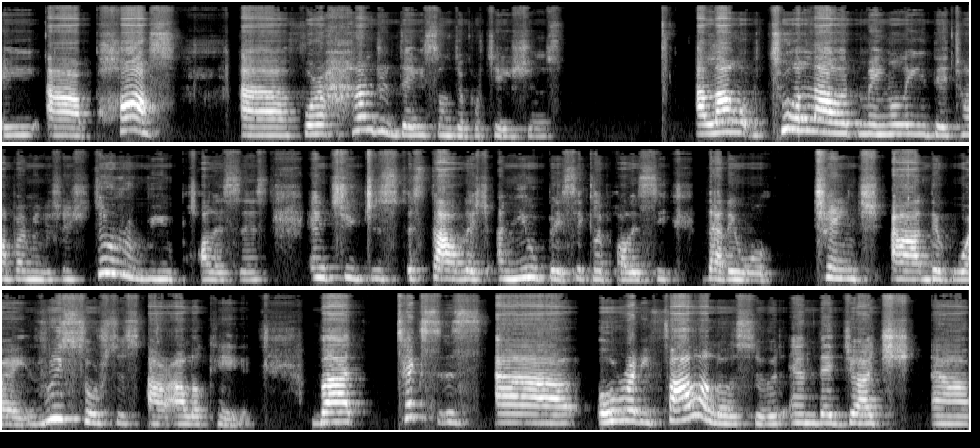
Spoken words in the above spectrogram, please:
a uh, pause uh, for 100 days on deportations allow to allow mainly the Trump administration to review policies and to just establish a new basically policy that it will change uh, the way resources are allocated. But Texas uh, already filed a lawsuit and the judge uh,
